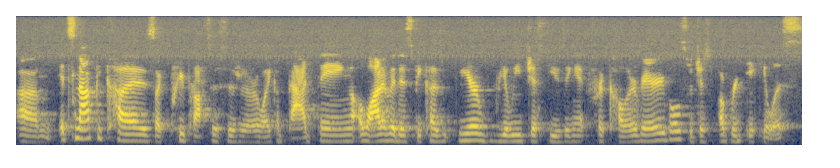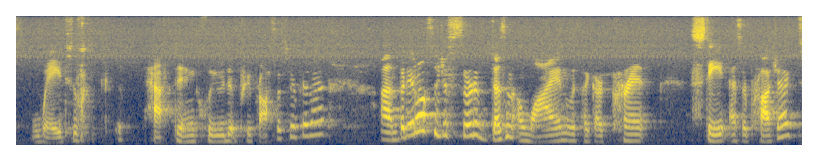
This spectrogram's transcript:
Um, it's not because like preprocessors are like a bad thing. A lot of it is because we are really just using it for color variables, which is a ridiculous way to like, have to include a preprocessor for that. Um, but it also just sort of doesn't align with like our current state as a project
